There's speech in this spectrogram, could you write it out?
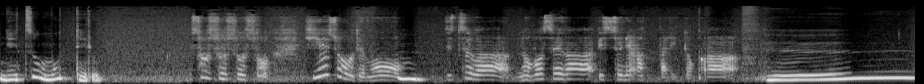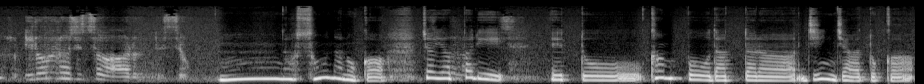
熱を持ってる？そうそうそうそう冷え性でもうん。実はのぼせが一緒にあったりとかへー。いろいろ実はあるんですよ。うーんあそうなのかじゃあやっぱりえっと漢方だったらジンジャーとか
